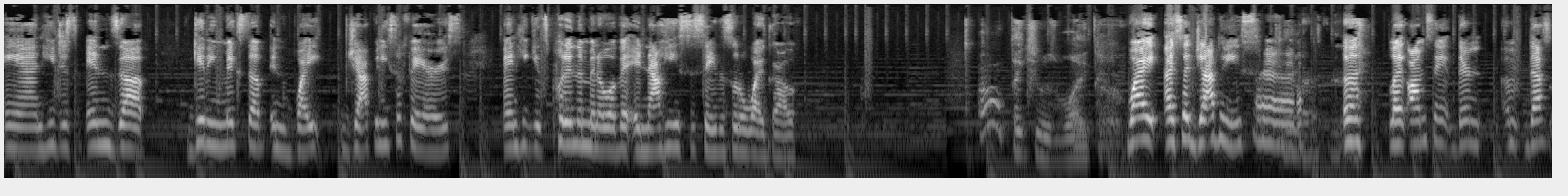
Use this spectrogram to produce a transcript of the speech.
and he just ends up getting mixed up in white japanese affairs and he gets put in the middle of it and now he has to save this little white girl I don't think she was white though. white i said japanese Yeah. uh, like I'm saying, they're um, that's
